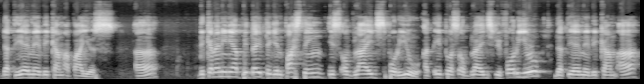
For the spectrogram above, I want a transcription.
that ye may become a pious. Uh, di ka na niniapit tayo, tingin, fasting is obliged for you. At it was obliged before you that ye may become a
